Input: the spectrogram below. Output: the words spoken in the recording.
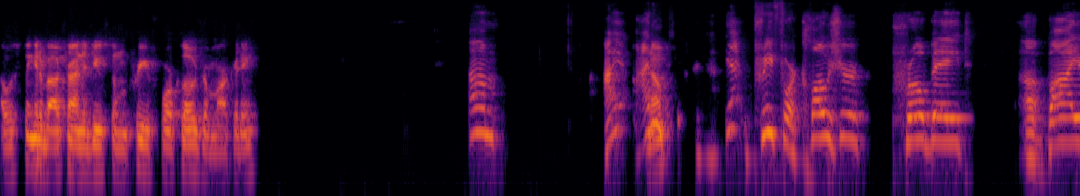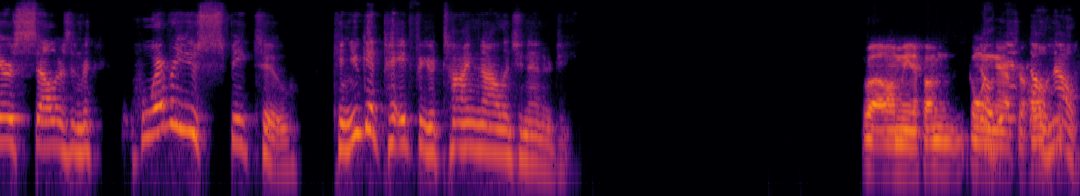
I was thinking about trying to do some pre-foreclosure marketing. Um, I, I No? don't, yeah, pre-foreclosure, probate, uh, buyers, sellers, and whoever you speak to, can you get paid for your time, knowledge, and energy? Well, I mean, if I'm going the- after. no, no,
